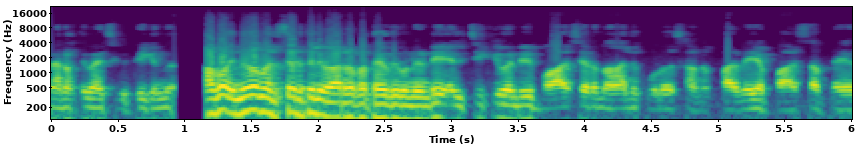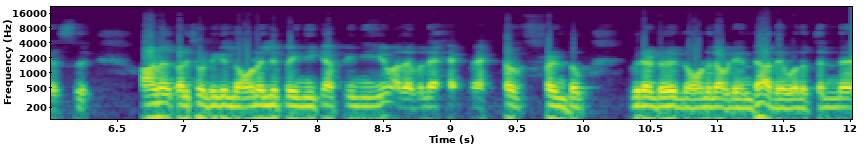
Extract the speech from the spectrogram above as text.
മാൻ ഓഫ് ദി മാച്ച് കിട്ടിയിരിക്കുന്നത്. അപ്പോൾ ഇന്നത്തെ മത്സരത്തിൽ വേറൊരു പ്രത്യേകത കൊണ്ടുണ്ട് എൽ ജിക്ക് വേണ്ടി ബാഴ്സയുടെ നാല് കൂളേഴ്സ് ആണ്. പഴയ ബാഴ്സ പ്ലേയേഴ്സ് ആണ് കളിച്ചുകൊണ്ടിരിക്കുന്നത്. ലോണിൽ പെനി പിനിയും അതേപോലെ വെക്ടർ ഫ്രണ്ടും ഇവർ രണ്ടുപേരും ലോണിൽ അവിടെയുണ്ട്. അതേപോലെ തന്നെ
